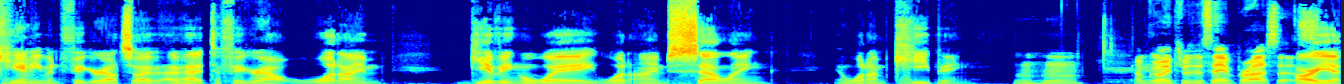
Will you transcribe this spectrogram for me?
can't even figure out. So I've, I've had to figure out what i'm giving away what i'm selling and what i'm keeping mm-hmm. I'm going through the same process. are you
